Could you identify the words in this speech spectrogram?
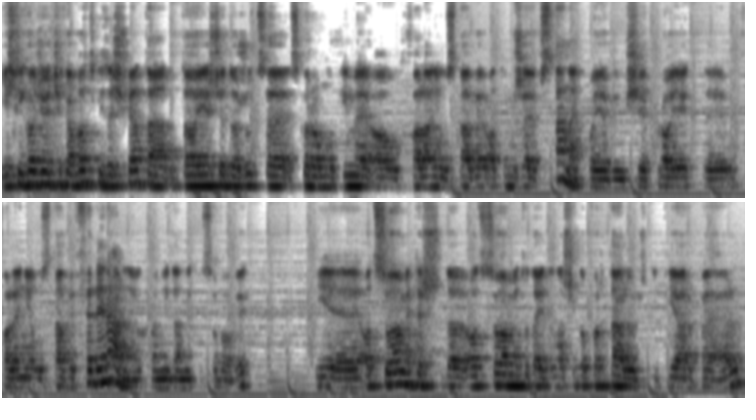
Jeśli chodzi o ciekawostki ze świata, to jeszcze dorzucę, skoro mówimy o uchwalaniu ustawy, o tym, że w Stanach pojawił się projekt y, uchwalenia ustawy federalnej o ochronie danych osobowych. Y, odsyłamy też do, odsyłamy tutaj do naszego portalu gdpr.pl,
